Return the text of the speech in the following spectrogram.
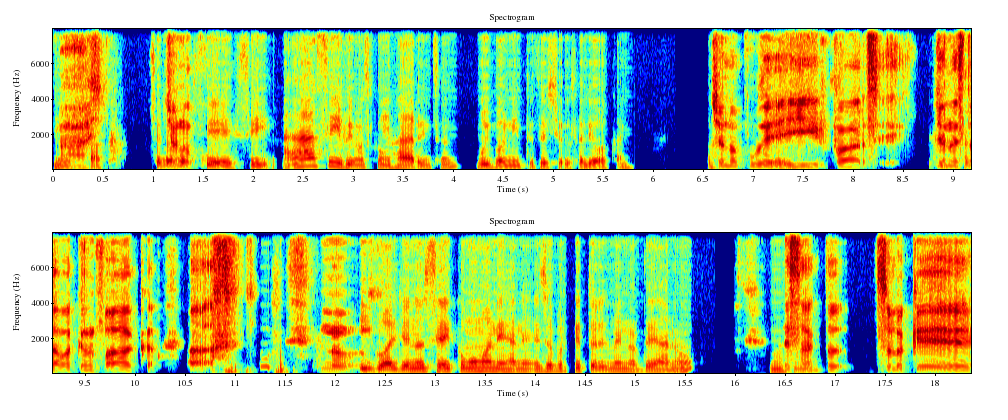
En Ay. Se lo no hosteé, sí. Ah, sí, fuimos con Harrison. Muy bonito ese show, salió bacán. Yo no pude Sí. ir, parce. Yo no estaba acá en faca. Ah, no. Igual yo no sé cómo manejan eso porque tú eres menor de edad, ¿no? Exacto. Solo que.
